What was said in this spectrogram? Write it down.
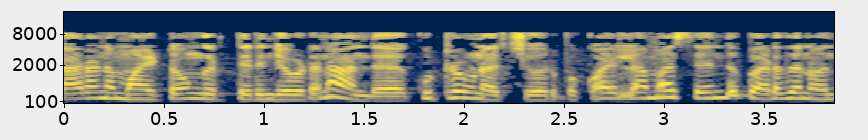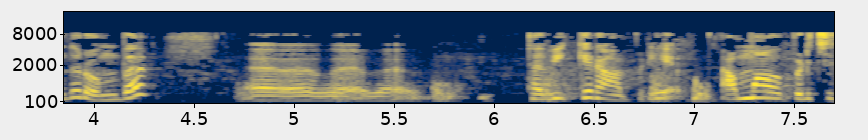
காரணமாயிட்டோங்கிற தெரிஞ்ச உடனே அந்த குற்ற உணர்ச்சி ஒரு பக்கம். எல்லாமே சேர்ந்து பரதன் வந்து ரொம்ப தவிக்கிறான் அப்படியே. அம்மாவை பிடிச்சு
